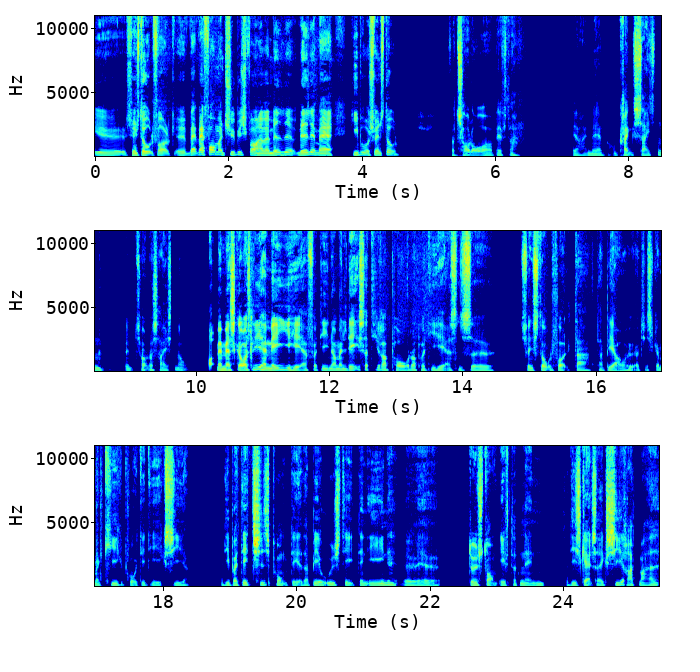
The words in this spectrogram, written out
øh, Svend Stål-folk. Øh, hvad, hvad får man typisk for at have været med, medlem af Hibo og Svend Stål? For 12 år op efter. Jeg regner med omkring 16, mellem 12 og 16 år. Men man skal også lige have med i her, fordi når man læser de rapporter på de her sådan, øh, Svend Stål-folk, der, der bliver afhørt, så skal man kigge på det, de ikke siger. Fordi på det tidspunkt der, der bliver udstedt den ene øh, dødstorm efter den anden. Så de skal altså ikke sige ret meget.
